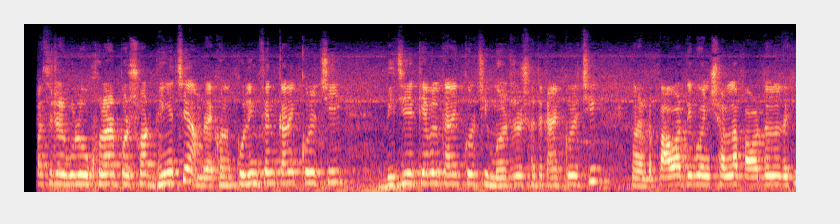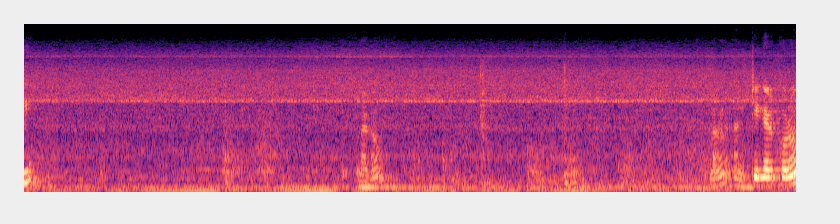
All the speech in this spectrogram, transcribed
ক্যাপাসিটারগুলো খোলার পর শর্ট ভেঙেছে। আমরা এখন কুলিং ফ্যান কানেক্ট করেছি বিজিএ কেবল কানেক্ট করেছি মনিটরের সাথে কানেক্ট করেছি। এখন আমরা পাওয়ার দেবো ইনশাল্লাহ। পাওয়ার দেবো দেখি। লাগাও। টিকার করো।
